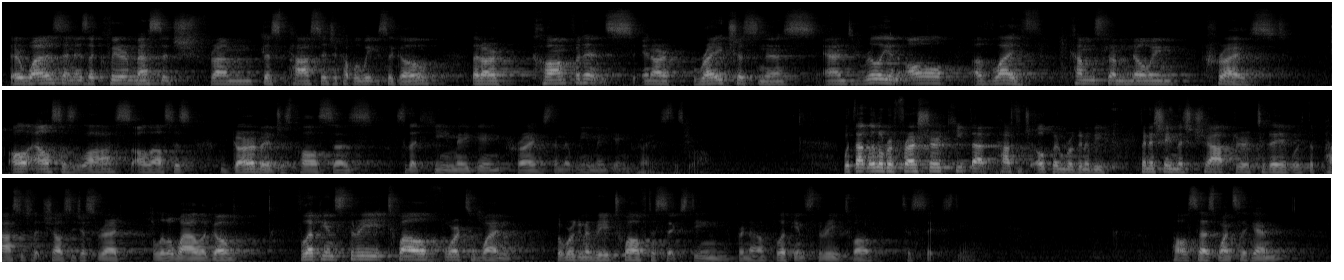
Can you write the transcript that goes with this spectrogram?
There was and is a clear message from this passage a couple weeks ago that our confidence in our righteousness and really in all of life comes from knowing Christ. All else is loss, all else is garbage, as Paul says, so that he may gain Christ and that we may gain Christ as well. With that little refresher, keep that passage open. We're going to be finishing this chapter today with the passage that Chelsea just read a little while ago. Philippians 3 12, 4 to 1. But we're going to read 12 to 16 for now. Philippians 3 12 to 16. Paul says once again,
